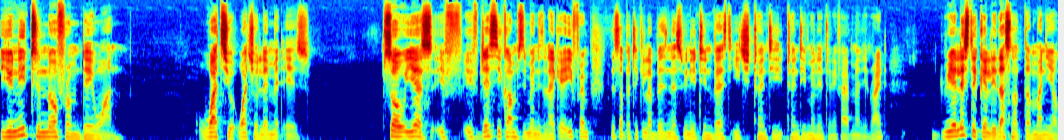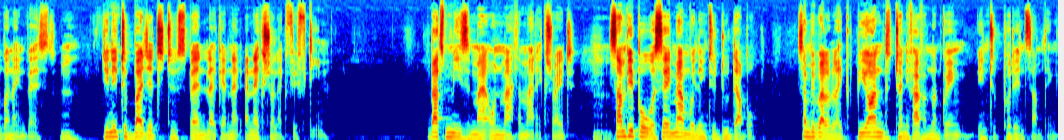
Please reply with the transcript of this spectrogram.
you need to know from day one what your what your limit is. So yes, if if Jesse comes to me and is like, hey Ephraim, this is a particular business, we need to invest each 20, 20 million, 25 million, right? Realistically, that's not the money you're gonna invest. Hmm. You need to budget to spend like an, an extra like 15 that's me is my own mathematics, right? Hmm. Some people will say, "Man, I'm willing to do double." Some people are like, "Beyond 25, I'm not going into put in something."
